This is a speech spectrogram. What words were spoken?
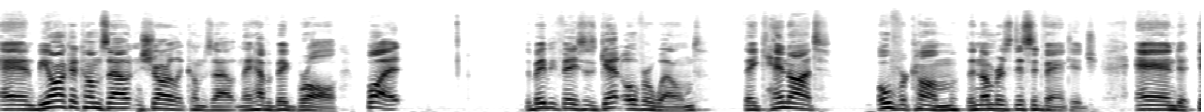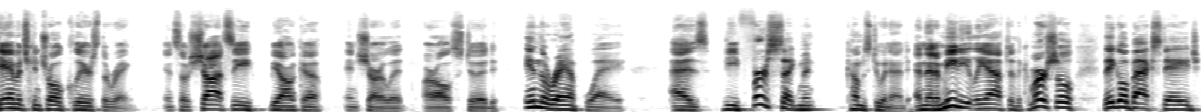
And Bianca comes out and Charlotte comes out and they have a big brawl. But the baby faces get overwhelmed. They cannot overcome the numbers disadvantage. And damage control clears the ring. And so Shotzi, Bianca, and Charlotte are all stood in the rampway as the first segment comes to an end. And then immediately after the commercial, they go backstage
